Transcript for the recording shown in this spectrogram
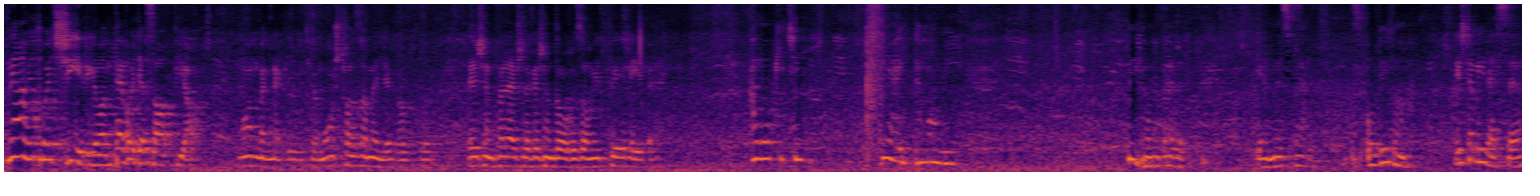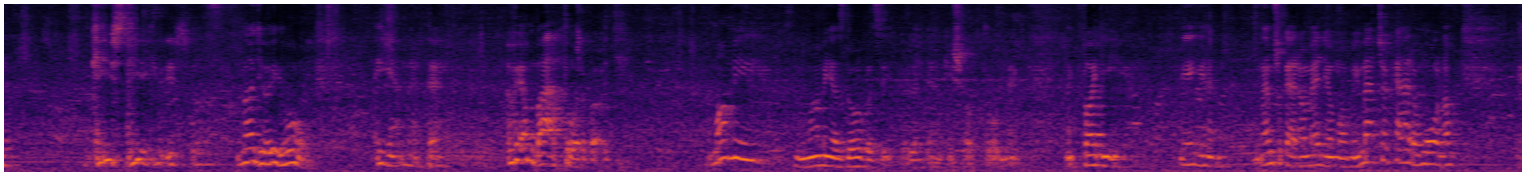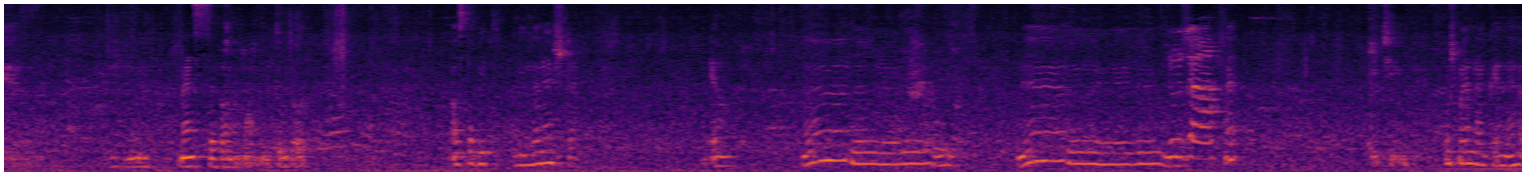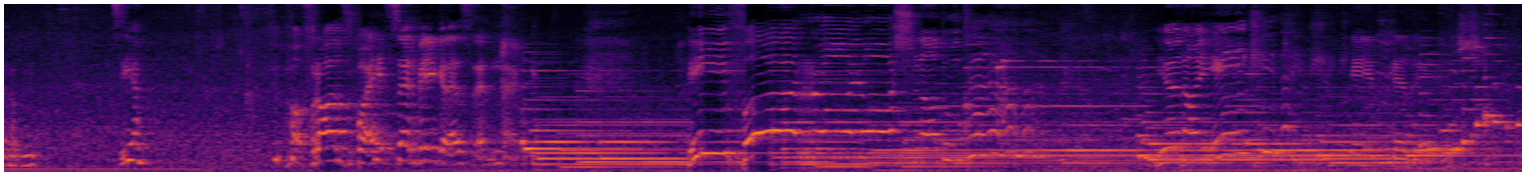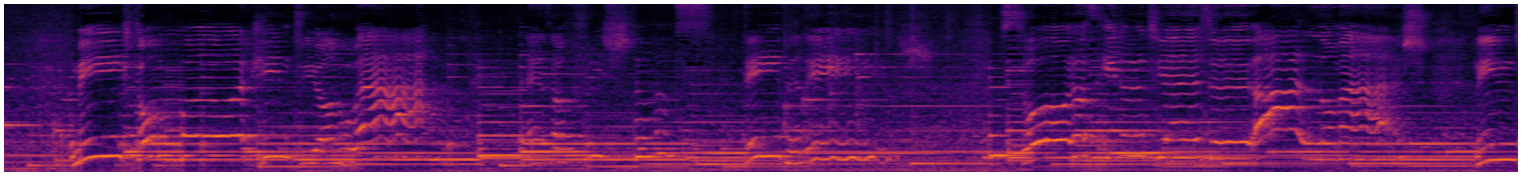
Ne hagyd, hogy sírjon, te vagy az apja. Mondd meg neki, hogyha most hazamegyek, akkor teljesen feleslegesen dolgozom itt fél éve. Halló, kicsi? Szia, itt a mami. Mi van veled? Jelmezbe? Az ovi van? És te mi leszel? Kis tigris, nagyon jó. Igen, mert te olyan bátor vagy. A mami, a mami az dolgozik, hogy legyen kis autó, meg, meg fagyi. Igen, nem sokára megy a mami, már csak három hónap. Messze van a mami, tudod. Azt, amit minden este? Ja. Ne. Most mennem kell, ne haragudj. Szia! A francba egyszer vége lesz ennek. Iforrajoslat után jön a jéghideg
